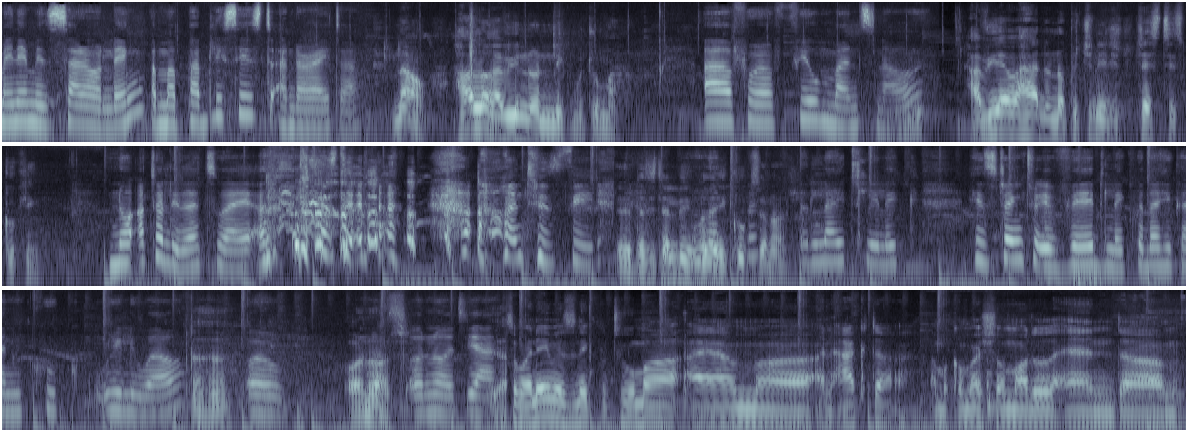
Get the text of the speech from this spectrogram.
My name is Sarah Oleng. I'm a publicist and a writer. Now, how long have you known Nick Mutuma? Uh, for a few months now. Have you ever had an opportunity to taste his cooking? No, actually, that's why I'm interested. I want to see. Uh, does he tell you whether he cooks or not? Lightly, like he's trying to evade like whether he can cook really well Uh-huh. or Or not? or not. Yeah. So my name is Nick Mutuma. I am uh, an actor. I'm a commercial model, and um,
